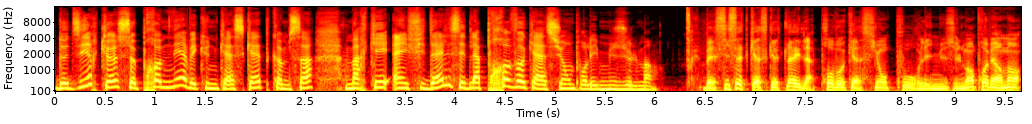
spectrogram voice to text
de dire que se promener avec une casquette comme ça, marquée infidèle, c'est de la provocation pour les musulmans. Ben, si cette casquette-là est de la provocation pour les musulmans, premièrement,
